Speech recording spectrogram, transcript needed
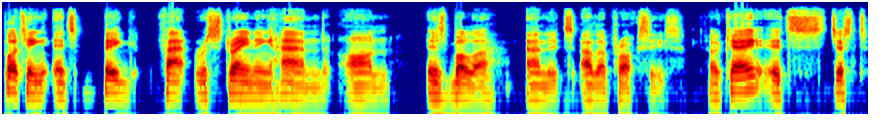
putting its big, fat, restraining hand on Hezbollah and its other proxies. Okay? It's just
